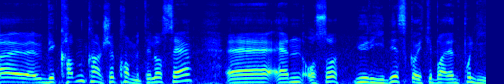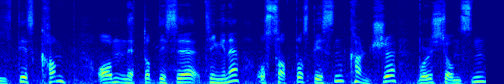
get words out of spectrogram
eh, vi kan kanskje komme til å se eh, en også juridisk og ikke bare en politisk kamp om nettopp disse tingene. Og satt på spissen, kanskje Boris Johnson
